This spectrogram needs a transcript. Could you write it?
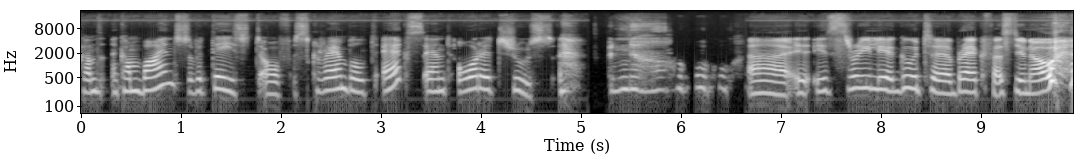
com- combines the taste of scrambled eggs and orange juice No. Uh, it, it's really a good uh, breakfast, you know.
